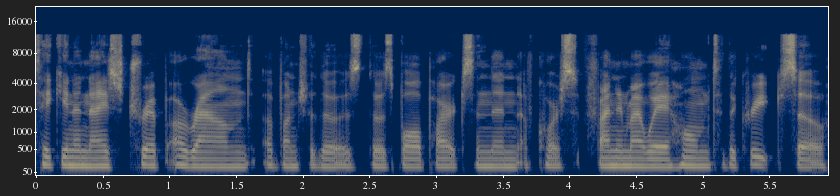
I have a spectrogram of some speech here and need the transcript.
taking a nice trip around a bunch of those those ballparks, and then of course finding my way home to the creek. So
